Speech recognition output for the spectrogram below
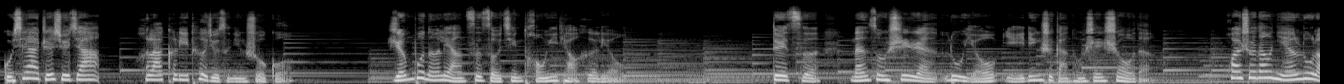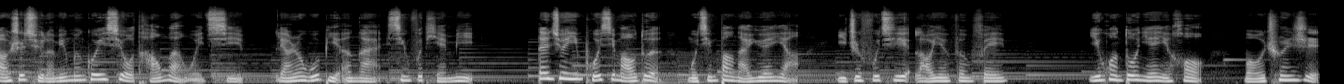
古希腊哲学家赫拉克利特就曾经说过。人不能两次走进同一条河流。对此，南宋诗人陆游也一定是感同身受的。话说当年陆老师娶了名门闺秀唐婉为妻，两人无比恩爱，幸福甜蜜，但却因婆媳矛盾、母亲棒打鸳鸯，以致夫妻劳燕分飞。一晃多年以后，某个春日，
